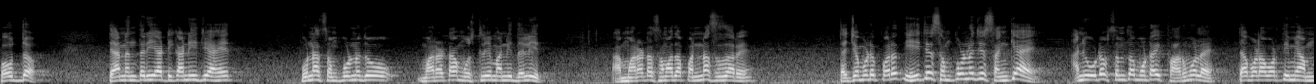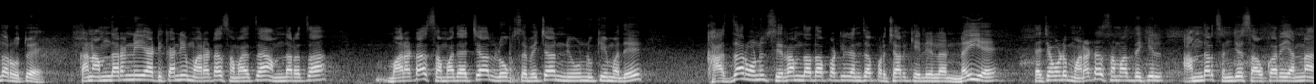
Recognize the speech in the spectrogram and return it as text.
बौद्ध. त्यानंतर या ठिकाणी जे आहेत पुन्हा संपूर्ण जो मराठा मुस्लिम आणि दलित मराठा समाजा पन्नास हजार आहे. त्याच्यामुळे परत हे जे संपूर्ण जी संख्या आहे आणि ओडफसमचा मोठा एक फॉर्म्युला आहे त्या बळावरती मी आमदार होतो आहे कारण आमदारांनी या ठिकाणी मराठा समाजाचा आमदाराचा मराठा समाजाच्या लोकसभेच्या निवडणुकीमध्ये खासदार म्हणून श्रीरामदादा पाटील यांचा प्रचार केलेला नाही आहे त्याच्यामुळे मराठा समाज देखील आमदार संजय सावकारे यांना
